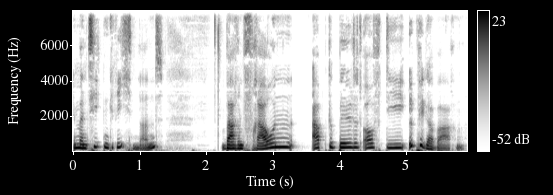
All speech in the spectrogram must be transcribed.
im antiken Griechenland waren Frauen abgebildet oft, die üppiger waren.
